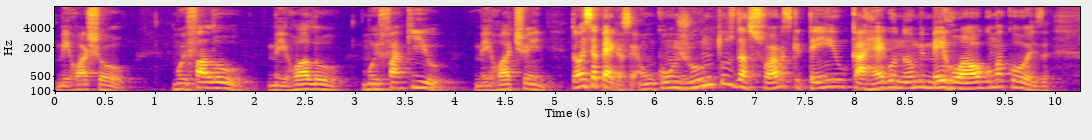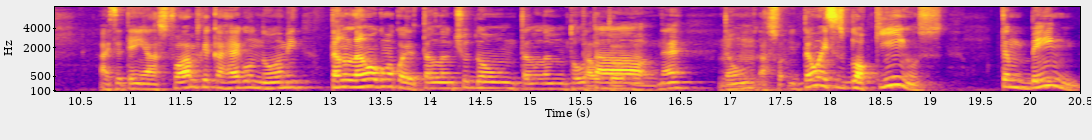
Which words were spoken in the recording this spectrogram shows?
Meihuá Show, Mui Falu, Meihuá Lu, Mui Fakil, Meihuá Train. Então aí você pega, assim, é um conjunto das formas que tem, o- carrega o nome Meihuá alguma coisa. Aí você tem as formas que carregam o nome Tanlan alguma coisa, Tanlan Chudon, Tanlan Total, Tal, né? Então, as fo- então esses bloquinhos também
